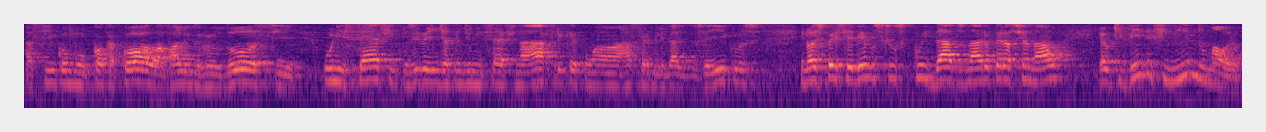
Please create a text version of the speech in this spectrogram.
assim como Coca-Cola, Vale do Rio Doce, Unicef, inclusive a gente atende Unicef na África com a rastreabilidade dos veículos. E nós percebemos que os cuidados na área operacional é o que vem definindo, Mauro,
